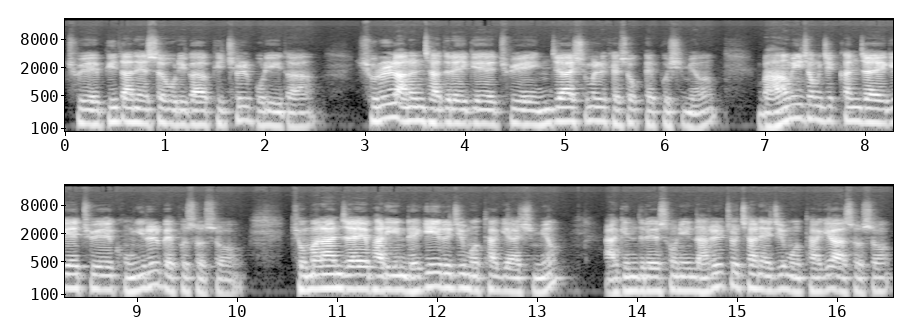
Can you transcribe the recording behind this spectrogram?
주의 비단에서 우리가 빛을 보리이다. 주를 아는 자들에게 주의 인자하심을 계속 베푸시며 마음이 정직한 자에게 주의 공의를 베푸소서. 교만한 자의 발이 내게 이르지 못하게 하시며 악인들의 손이 나를 쫓아내지 못하게 하소서.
